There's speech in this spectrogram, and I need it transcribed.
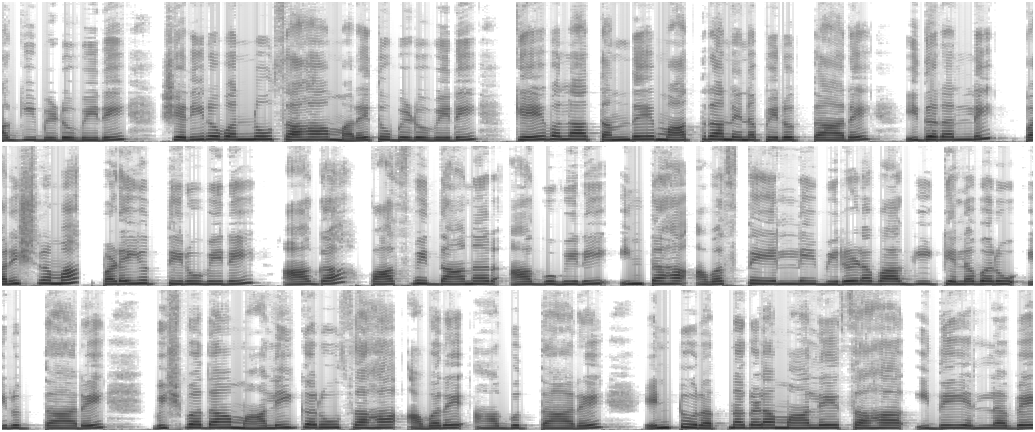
ಆಗಿ ಬಿಡುವಿರಿ ಶರೀರವನ್ನು ಸಹ ಮರೆತು ಬಿಡುವಿರಿ ಕೇವಲ ತಂದೆ ಮಾತ್ರ ನೆನಪಿರುತ್ತಾರೆ, ಇದರಲ್ಲಿ ಪರಿಶ್ರಮ ಪಡೆಯುತ್ತಿರುವಿರಿ, ಆಗ ಪಾಸ್ವಿದಾನರ್ ಆಗುವಿರಿ. ಇಂತಹ ಅವಸ್ಥೆಯಲ್ಲಿ ವಿರಳವಾಗಿ ಕೆಲವರು ಇರುತ್ತಾರೆ, ವಿಶ್ವದ ಮಾಲೀಕರು ಸಹ ಅವರೇ ಆಗುತ್ತಾರೆ. ಎಂಟು ರತ್ನಗಳ ಮಾಲೆ ಸಹ ಇದೆಯಲ್ಲವೇ?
